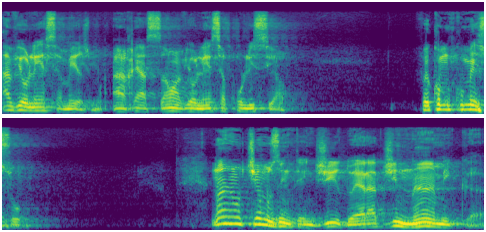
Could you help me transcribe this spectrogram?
à violência mesmo, a reação à violência policial. Foi como começou. Nós não tínhamos entendido, era a dinâmica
